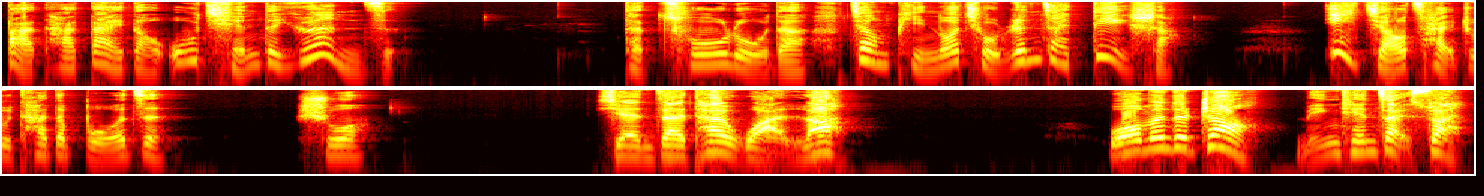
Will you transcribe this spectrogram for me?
把他带到屋前的院子。他粗鲁的将匹诺丘扔在地上，一脚踩住他的脖子，说：“现在太晚了，我们的账。”明天再算。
